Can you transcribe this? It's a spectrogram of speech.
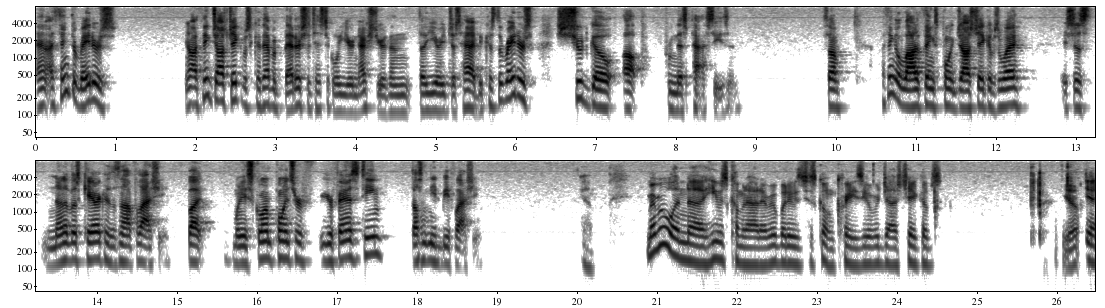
And I think the Raiders, you know, I think Josh Jacobs could have a better statistical year next year than the year he just had because the Raiders should go up from this past season. So I think a lot of things point Josh Jacobs' away. It's just none of us care because it's not flashy. But when he's scoring points for your fantasy team, doesn't need to be flashy. Yeah. Remember when uh, he was coming out, everybody was just going crazy over Josh Jacobs. Yeah. Yeah.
